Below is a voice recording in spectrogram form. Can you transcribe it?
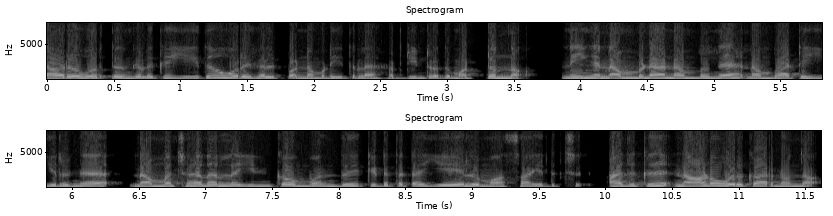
யாரோ ஒருத்தவங்களுக்கு ஏதோ ஒரு ஹெல்ப் பண்ண முடியுதுல அப்படின்றது மட்டும்தான். நீங்க நம்புனா நம்புங்க நம்பாட்டி இருங்க. நம்ம சேனல்ல இன்கம் வந்து கிட்டத்தட்ட ஏழு மாசம் ஆயிடுச்சு. அதுக்கு நானும் ஒரு காரணம் தான்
